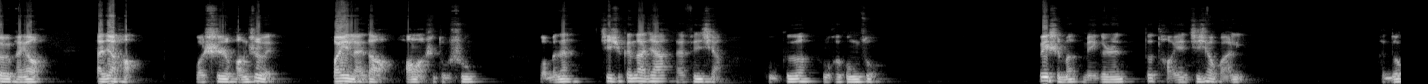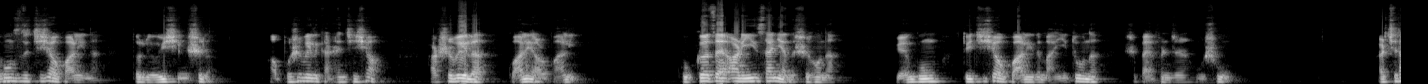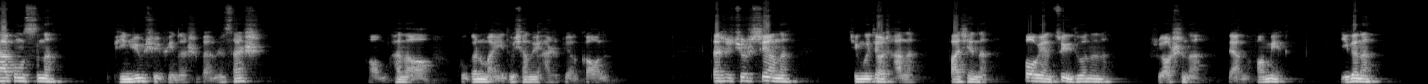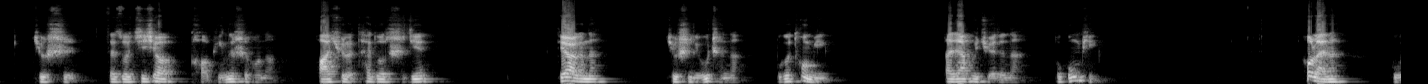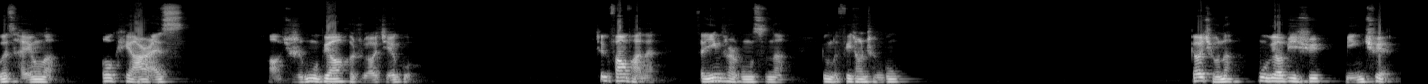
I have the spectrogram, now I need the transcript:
各位朋友，大家好，我是黄志伟，欢迎来到黄老师读书。我们呢继续跟大家来分享谷歌如何工作。为什么每个人都讨厌绩效管理？很多公司的绩效管理呢都流于形式了啊，不是为了改善绩效，而是为了管理而管理。谷歌在二零一三年的时候呢，员工对绩效管理的满意度呢是百分之五十五，而其他公司呢？平均水平呢是百分之三十，好，我们看到啊，谷歌的满意度相对还是比较高的，但是就是这样呢，经过调查呢，发现呢，抱怨最多的呢，主要是呢两个方面，一个呢就是在做绩效考评的时候呢，花去了太多的时间，第二个呢就是流程呢不够透明，大家会觉得呢不公平。后来呢，谷歌采用了 OKRS。啊，就是目标和主要结果。这个方法呢，在英特尔公司呢用的非常成功。要求呢，目标必须明确、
